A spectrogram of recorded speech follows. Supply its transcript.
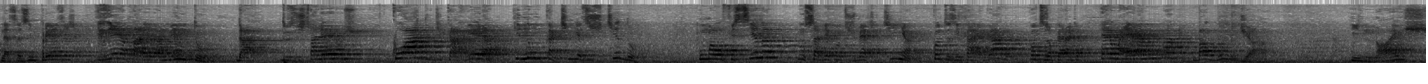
nessas empresas, reaparelhamento da, dos estaleiros, quadro de carreira que nunca tinha existido uma oficina, não sabia quantos mestres tinha, quantos encarregados, quantos operários. Era uma, era uma balbúrdia. E nós,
